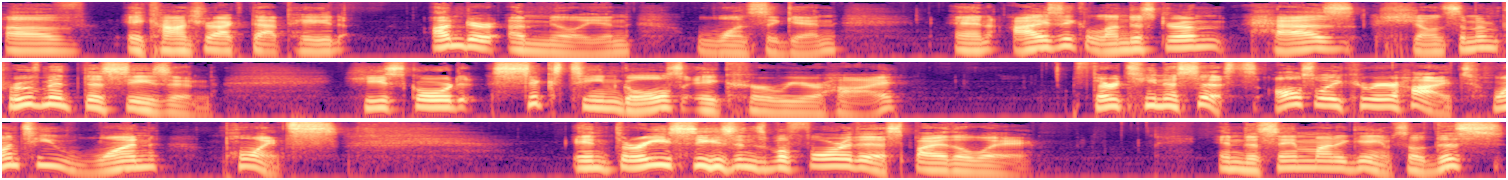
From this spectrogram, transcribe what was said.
of a contract that paid under a million once again, and Isaac Lundestrom has shown some improvement this season. He scored 16 goals, a career high, 13 assists, also a career high, 21 points. In three seasons before this, by the way, in the same amount of games. So this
